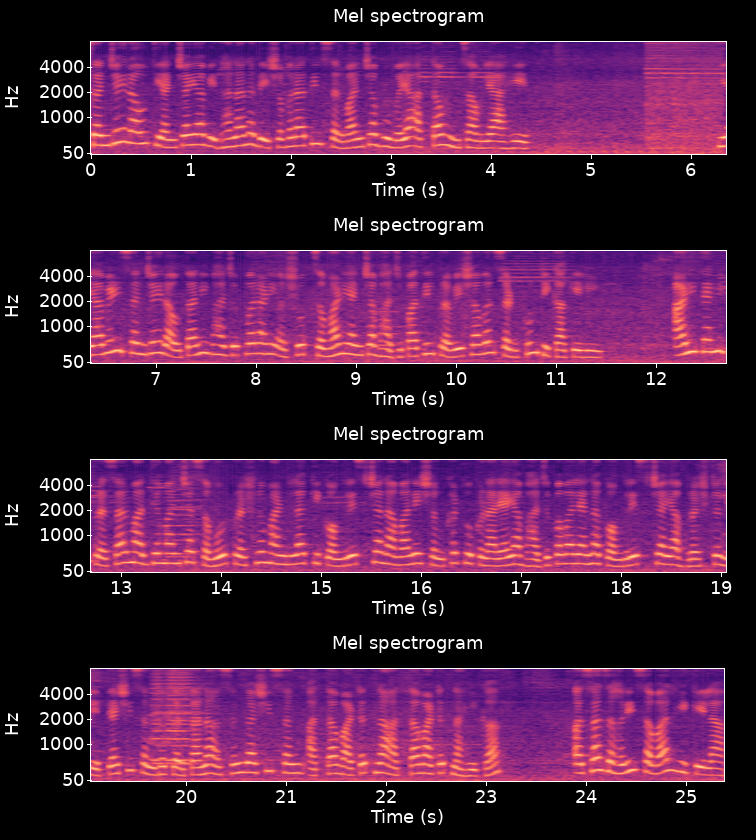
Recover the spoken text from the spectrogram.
संजय राऊत यांच्या या विधानानं देशभरातील सर्वांच्या भुवया आता उंचावल्या आहेत. यावेळी संजय राऊतांनी भाजपवर आणि अशोक चव्हाण यांच्या भाजपातील प्रवेशावर सडकून टीका केली. आणि त्यांनी प्रसारमाध्यमांच्या समोर प्रश्न मांडला की काँग्रेसच्या नावाने शंख ठोकणाऱ्या या भाजपवाल्यांना काँग्रेसच्या या भ्रष्ट नेत्याशी संघ करताना असंघाशी संघ आत्ता वाटत ना आत्ता वाटत नाही का? असा जहरी सवालही केला.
